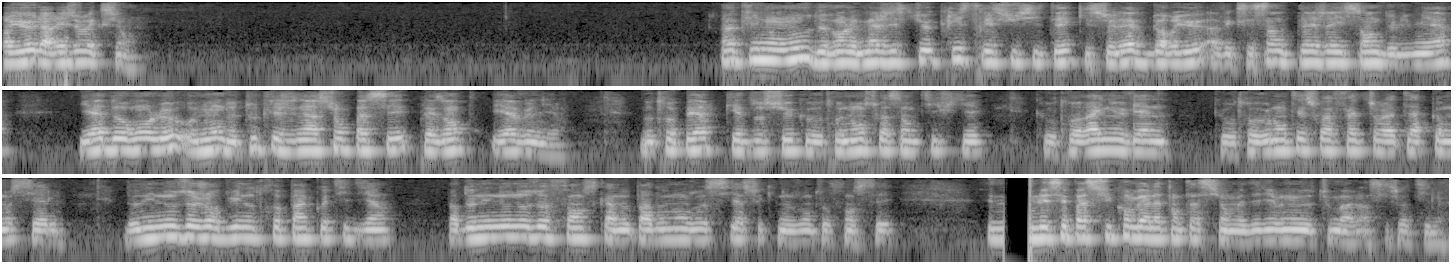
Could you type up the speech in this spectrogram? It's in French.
la résurrection. Inclinons-nous devant le majestueux Christ ressuscité qui se lève glorieux avec ses saintes plaies jaillissantes de lumière, et adorons-le au nom de toutes les générations passées, présentes et à venir. Notre Père qui êtes aux cieux, que votre nom soit sanctifié, que votre règne vienne, que votre volonté soit faite sur la terre comme au ciel. Donnez-nous aujourd'hui notre pain quotidien. Pardonnez-nous nos offenses, car nous pardonnons aussi à ceux qui nous ont offensés ne laissez pas succomber à la tentation, mais délivrez-nous de tout mal, ainsi soit-il.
